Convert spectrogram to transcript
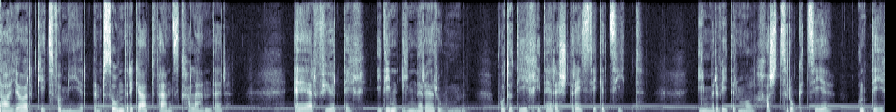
Dieses Jahr gibt es von mir einen besonderen Adventskalender. Er führt dich in deinen inneren Raum, wo du dich in dieser stressigen Zeit immer wieder mal kannst zurückziehen und dich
